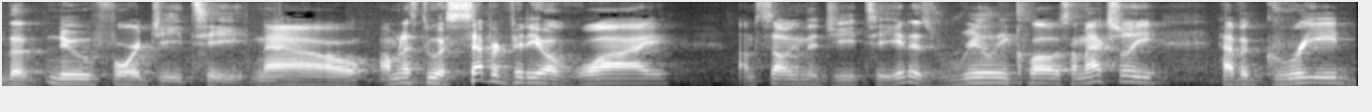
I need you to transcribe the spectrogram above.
the new Ford GT. Now, I'm gonna do a separate video of why I'm selling the GT. It is really close. I'm actually have agreed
